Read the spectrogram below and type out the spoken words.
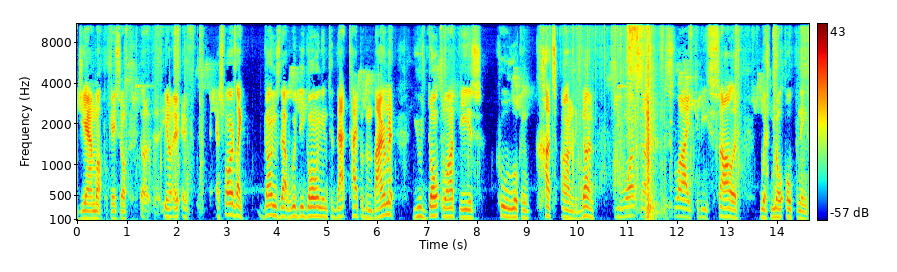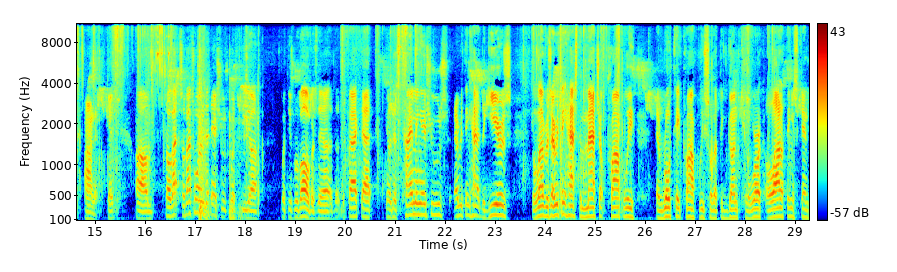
jam up, okay? So, uh, you know, as far as like guns that would be going into that type of environment, you don't want these cool looking cuts on the gun. You want the, slide to be solid with no openings on it. Okay, um, so that so that's one of the issues with the uh, with these revolvers. The, the, the fact that you know there's timing issues. Everything had the gears, the levers, everything has to match up properly and rotate properly so that the gun can work. A lot of things can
